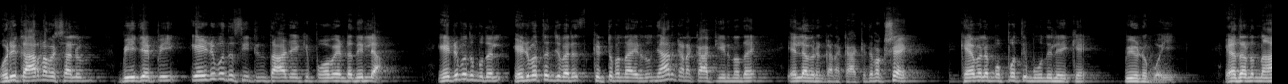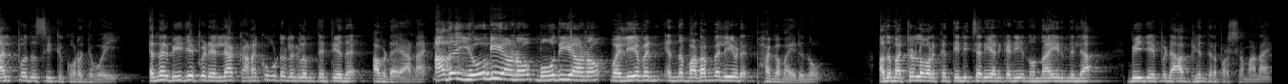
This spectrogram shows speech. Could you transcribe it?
ഒരു കാരണവശാലും ബി ജെ പി എഴുപത് സീറ്റിന് താഴേക്ക് പോവേണ്ടതില്ല. എഴുപത് മുതൽ എഴുപത്തഞ്ച് വരെ കിട്ടുമെന്നായിരുന്നു ഞാൻ കണക്കാക്കിയിരുന്നത്. എല്ലാവരും കണക്കാക്കിയത്. പക്ഷേ കേവലം മുപ്പത്തി മൂന്നിലേക്ക് വീണുപോയി. ഏതാണ്ട് നാൽപ്പത് സീറ്റ് കുറഞ്ഞുപോയി. എന്നാൽ ബി ജെ പിയുടെ എല്ലാ കണക്കുകൂട്ടലുകളും തെറ്റിയത് അവിടെയാണ്. അത് യോഗിയാണോ മോദിയാണോ വലിയവൻ എന്ന വടംവലിയുടെ ഭാഗമായിരുന്നു. അത് മറ്റുള്ളവർക്ക് തിരിച്ചറിയാൻ കഴിയുന്ന ഒന്നായിരുന്നില്ല ബി ജെ പിയുടെ ആഭ്യന്തര പ്രശ്നമാണ്.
